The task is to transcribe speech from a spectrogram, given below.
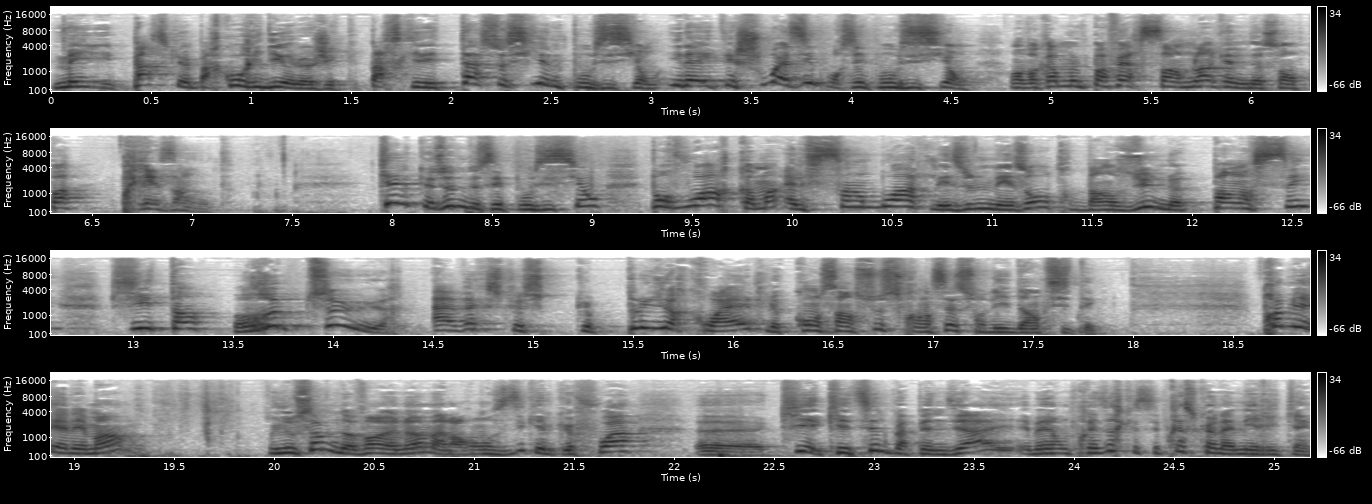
mais parce qu'il a un parcours idéologique, parce qu'il est associé à une position. Il a été choisi pour ses positions. On va quand même pas faire semblant qu'elles ne sont pas présentes. Quelques-unes de ces positions pour voir comment elles s'emboîtent les unes les autres dans une pensée qui est en rupture avec ce que, ce que plusieurs croient être le consensus français sur l'identité. Premier élément, nous sommes devant un homme, alors on se dit quelquefois, euh, qui, est-il Papendiaï Eh bien, on pourrait dire que c'est presque un Américain.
